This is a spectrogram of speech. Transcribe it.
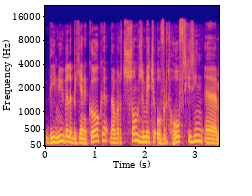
die nu willen beginnen koken, dat wordt soms een beetje over het hoofd gezien. Ehm,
